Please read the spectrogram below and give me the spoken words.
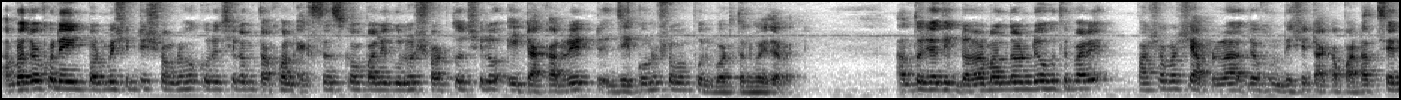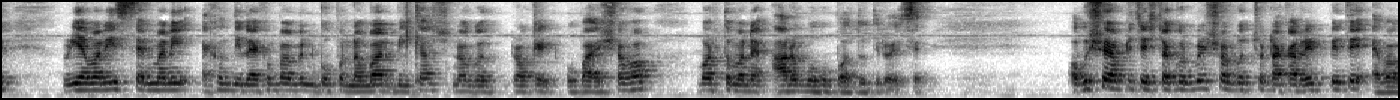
আমরা যখন এই ইনফরমেশনটি সংগ্রহ করেছিলাম, তখন এক্সচেঞ্জ কোম্পানিগুলোর শর্ত ছিল এই টাকার রেট যে কোনো সময় পরিবর্তন হয়ে যাবে। আন্তর্জাতিক ডলার মানদণ্ডেও হতে পারে, পাশাপাশি আপনারা যখন দেশে টাকা পাঠাচ্ছেন, রিয়া মানি সেন্ড মানি, এখন দিলে এখন পাবেন গোপন নাম্বার, বিকাশ, নগদ, রকেট, উপায় সহ বর্তমানে আরও বহু পদ্ধতি রয়েছে। অবশ্যই আপনি চেষ্টা করবেন সর্বোচ্চ টাকা রেট পেতে এবং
